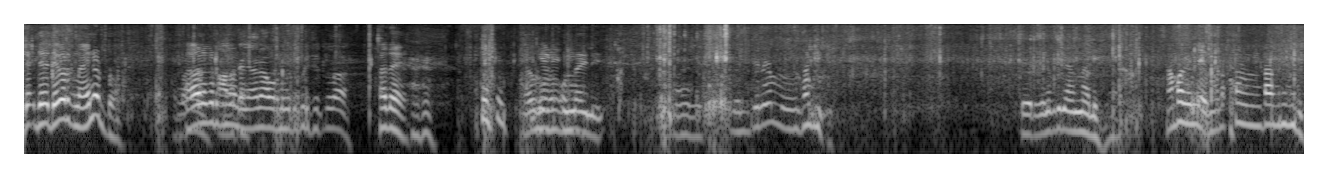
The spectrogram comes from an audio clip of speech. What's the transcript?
ദേ കിടക്കണം അതിനെടുത്തോ അവിടെ കിടക്കുന്നുണ്ട് അതെ. ഒന്നായില്ലേ? ചെറുതിനെ പിടിക്കാൻ എന്നാലേ ഞാൻ പറഞ്ഞില്ലേ നമ്മളെ കണ്ടാവര് പിടി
